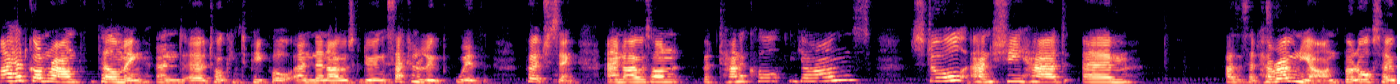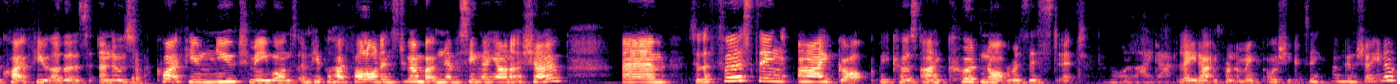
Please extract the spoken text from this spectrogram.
I had gone round filming and uh, talking to people and then I was doing a second loop with purchasing and I was on Botanical Yarns stall and she had, um, as I said, her own yarn but also quite a few others and there was quite a few new to me ones and people I follow on Instagram but I've never seen their yarn at a show. Um, so the first thing I got, because I could not resist it, they're all laid out, laid out in front of me, I wish you could see, I'm going to show you now,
